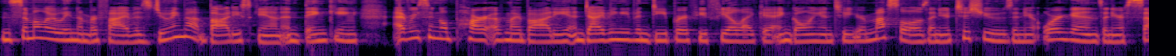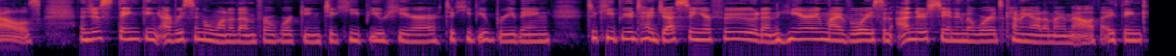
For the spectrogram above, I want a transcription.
And similarly, number five is doing that body scan and thanking every single part of my body and diving even deeper if you feel like it and going into your muscles and your tissues and your organs and your cells and just thanking every single one of them for working to keep you here, to keep you breathing, to keep you digesting your food and hearing my voice and understanding the words coming out of my mouth. I think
